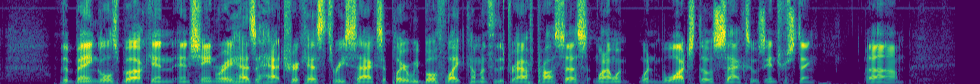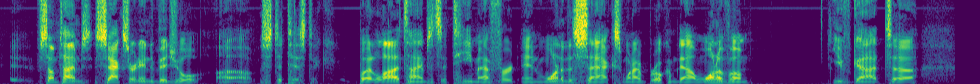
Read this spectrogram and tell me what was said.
the Bengals, Buck, and, and Shane Ray has a hat trick, has three sacks, a player we both like coming through the draft process. When I went when watched those sacks, it was interesting. Um, sometimes sacks are an individual uh, statistic, but a lot of times it's a team effort. And one of the sacks, when I broke them down, one of them, you've got. Uh,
